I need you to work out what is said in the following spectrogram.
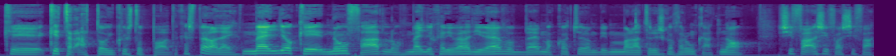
che, che, tratto in questo podcast. Però dai, meglio che non farlo, meglio che arrivare a dire, eh, vabbè, ma qua c'è un bimbo malato, riesco a fare un cut. No, si fa, si fa, si fa.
